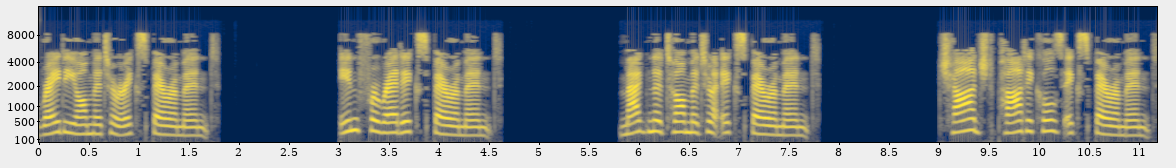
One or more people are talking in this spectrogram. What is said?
Radiometer experiment Infrared experiment Magnetometer experiment Charged particles experiment.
